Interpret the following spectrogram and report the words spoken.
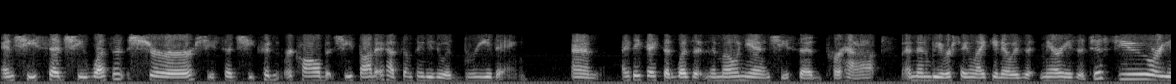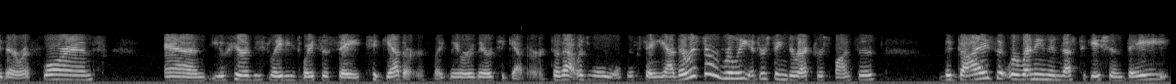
and she said she wasn't sure. She said she couldn't recall, but she thought it had something to do with breathing. And I think I said, was it pneumonia? And she said, perhaps. And then we were saying, like, you know, is it Mary? Is it just you? Are you there with Florence? And you hear these ladies' voices say together, like they were there together. So that was really interesting. Yeah, there were some really interesting direct responses. The guys that were running the investigation, they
